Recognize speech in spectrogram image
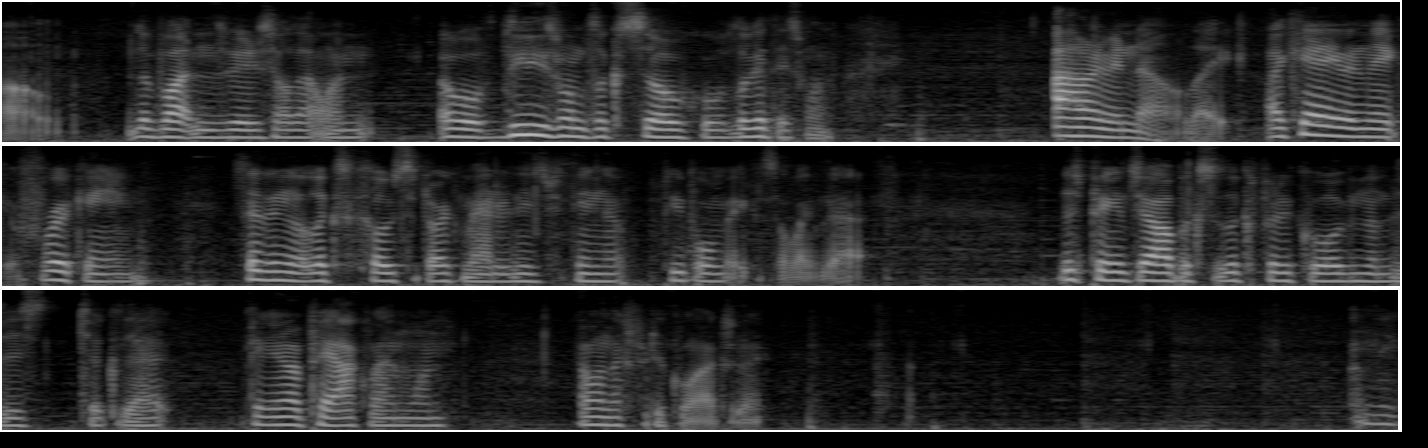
Um, the buttons, we saw that one. Oh, these ones look so cool. Look at this one. I don't even know. Like, I can't even make freaking something that looks close to Dark Matter. These things that people making stuff like that. This paint job looks looks pretty cool, even though they just took that. Thinking of Pac-Man one. That one looks pretty cool, actually. Any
